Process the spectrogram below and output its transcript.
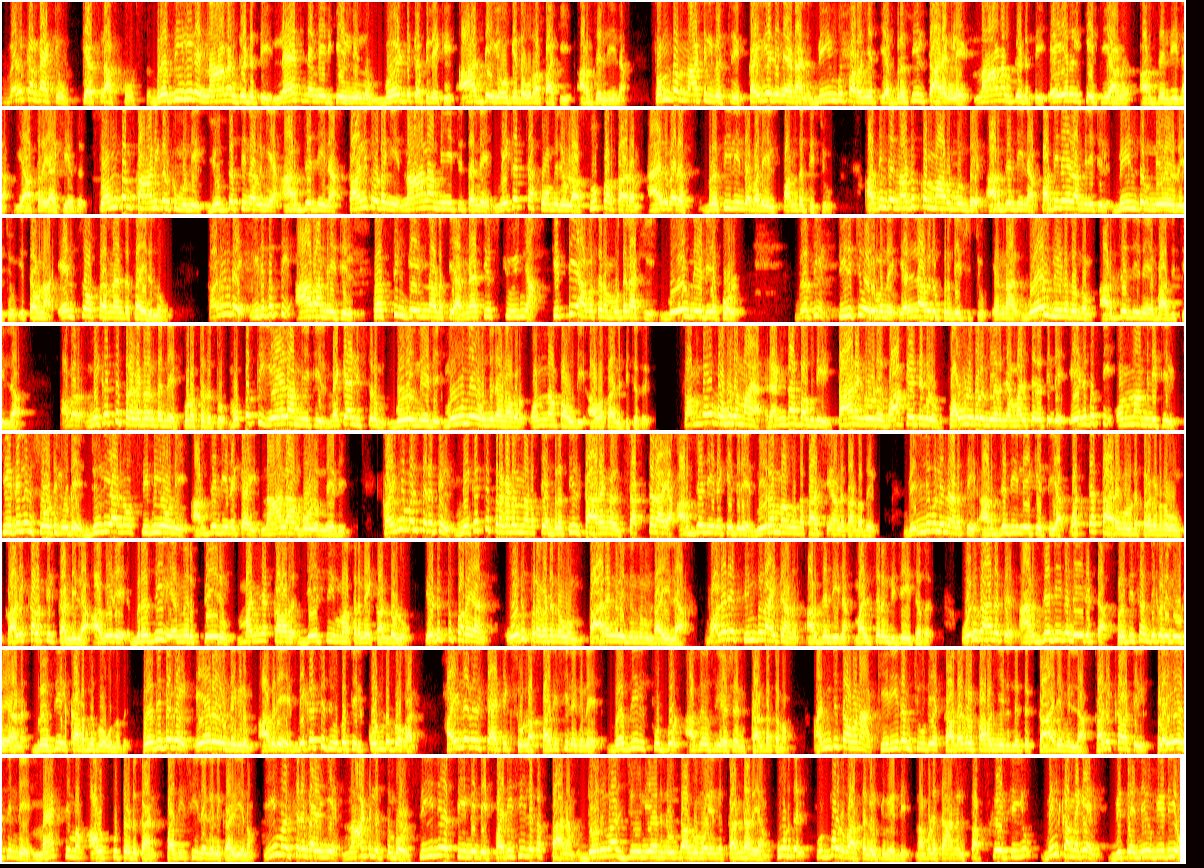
Welcome back to കെസ്ല sports ബ്രസീലിനെ നാണം കെടുത്തി ലാറ്റിൻ അമേരിക്കയിൽ നിന്നും വേൾഡ് കപ്പിലേക്ക് ആദ്യ യോഗ്യത ഉറപ്പാക്കി അർജന്റീന. സ്വന്തം നാട്ടിൽ വെച്ച് കയ്യടി നേടാൻ വീമ്പ് പറഞ്ഞെത്തിയ ബ്രസീൽ താരങ്ങളെ നാണം കെടുത്തി എയറിൽ കയറ്റിയാണ് അർജന്റീന യാത്രയാക്കിയത്. സ്വന്തം കാണികൾക്ക് മുന്നിൽ യുദ്ധത്തിനിറങ്ങിയ അർജന്റീന കളി തുടങ്ങി നാലാം മിനിറ്റിൽ തന്നെ മികച്ച ഫോമിലുള്ള സൂപ്പർ താരം ആൽവരസ് ബ്രസീലിന്റെ വലയിൽ പന്തെത്തിച്ചു. അതിന്റെ നടുക്കം മാറും മുമ്പേ അർജന്റീന പതിനേഴാം മിനിറ്റിൽ വീണ്ടും നിറയൊഴിച്ചു ഇത്തവണ എൻസോ ഫെർണാണ്ടസ് ആയിരുന്നു. കളിയുടെ ഇരുപത്തി ആറാം മിനിറ്റിൽ പ്രസിംഗ് ഗെയിം നടത്തിയ മാത്യൂസ് ക്യൂയിഞ്ഞ കിട്ടിയ അവസരം മുതലാക്കി ഗോൾ നേടിയപ്പോൾ ബ്രസീൽ തിരിച്ചു വരുമെന്ന് എല്ലാവരും പ്രതീക്ഷിച്ചു. എന്നാൽ ഗോൾ വീണതൊന്നും അർജന്റീനയെ ബാധിച്ചില്ല. അവർ മികച്ച പ്രകടനം തന്നെ പുറത്തെടുത്തു. മുപ്പത്തി ഏഴാം മിനിറ്റിൽ മെക്കാലിസ്റ്ററും ഗോൾ നേടി മൂന്നേ ഒന്നിനാണ് അവർ ഒന്നാം പകുതി അവസാനിപ്പിച്ചത്. സംഭവ ബഹുലമായ രണ്ടാം പകുതിയിൽ താരങ്ങളുടെ വാക്കേറ്റങ്ങളും ഫൗളുകളും നിറഞ്ഞ മത്സരത്തിന്റെ എഴുപത്തി ഒന്നാം മിനിറ്റിൽ കിടിലൻ ഷോട്ടിലൂടെ ജൂലിയാനോ സിമിയോണി അർജന്റീനയ്ക്കായി നാലാം ഗോളും നേടി. കഴിഞ്ഞ മത്സരത്തിൽ മികച്ച പ്രകടനം നടത്തിയ ബ്രസീൽ താരങ്ങൾ ശക്തരായ അർജന്റീനയ്ക്കെതിരെ നിറം മങ്ങുന്ന കാഴ്ചയാണ് കണ്ടത്. വെല്ലുവിളി നടത്തി അർജന്റീനയിലേക്ക് എത്തിയ ഒറ്റ താരങ്ങളുടെ പ്രകടനവും കളിക്കളത്തിൽ കണ്ടില്ല. അവിടെ ബ്രസീൽ എന്നൊരു പേരും മഞ്ഞ കളർ ജേഴ്സിയും മാത്രമേ കണ്ടുള്ളൂ. എടുത്തു പറയാൻ ഒരു പ്രകടനവും താരങ്ങളിൽ നിന്നും ഉണ്ടായില്ല. വളരെ സിമ്പിൾ ആയിട്ടാണ് അർജന്റീന മത്സരം വിജയിച്ചത്. ഒരു കാലത്ത് അർജന്റീന നേരിട്ട പ്രതിസന്ധികളിലൂടെയാണ് ബ്രസീൽ കടന്നു പോകുന്നത്. പ്രതിഭകൾ ഏറെയുണ്ടെങ്കിലും അവരെ മികച്ച രൂപത്തിൽ കൊണ്ടുപോകാൻ ഹൈ ലെവൽ ടാറ്റിക്സ് ഉള്ള പരിശീലകനെ ബ്രസീൽ ഫുട്ബോൾ അസോസിയേഷൻ കണ്ടെത്തണം. അഞ്ചു തവണ കിരീടം ചൂടിയ കഥകൾ പറഞ്ഞിരുന്നിട്ട് കാര്യമില്ല. കളിക്കളത്തിൽ പ്ലേയേഴ്സിന്റെ മാക്സിമം ഔട്ട്പുട്ട് എടുക്കാൻ പരിശീലകന് കഴിയണം. ഈ മത്സരം കഴിഞ്ഞ് നാട്ടിലെത്തുമ്പോൾ സീനിയർ ടീമിന്റെ പരിശീലക സ്ഥാനം ഡൊറിവാൽ ജൂനിയറിന് ഉണ്ടാകുമോ എന്ന് കണ്ടറിയാം. കൂടുതൽ ഫുട്ബോൾ വാർത്തകൾക്ക് വേണ്ടി നമ്മുടെ ചാനൽ സബ്സ്ക്രൈബ് ചെയ്യൂ. Will come again with a new video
